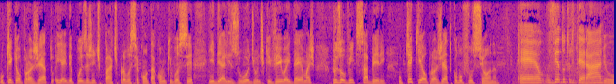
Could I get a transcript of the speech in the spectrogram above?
o que, que é o projeto e aí depois a gente parte para você contar como que você idealizou, de onde que veio a ideia, mas para os ouvintes saberem o que que é o projeto, como funciona. É, o viaduto literário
